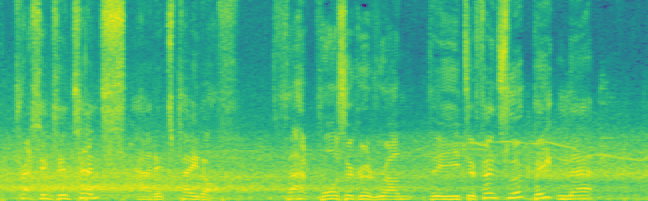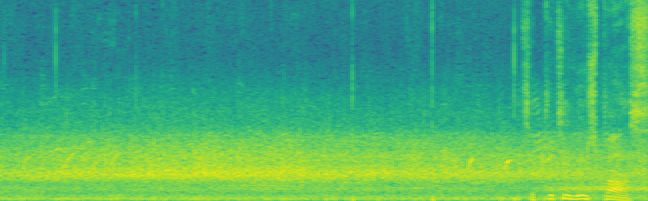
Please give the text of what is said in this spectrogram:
The pressing's intense and it's paid off. That was a good run. The defence looked beaten there. It's a pretty loose pass.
